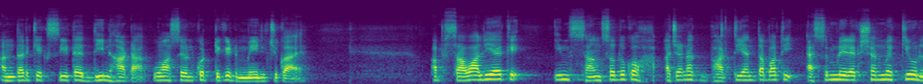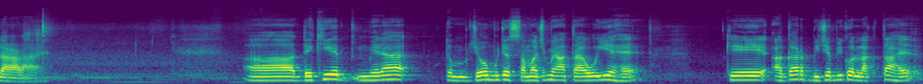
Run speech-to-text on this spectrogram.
अंदर की एक सीट है, दीन हाटा। वहाँ से उनको टिकट मिल चुका है। अब सवाल यह है कि इन सांसदों को अचानक भारतीय जनता पार्टी असेंबली इलेक्शन में क्यों लड़ा रहा है? देखिए, मेरा तो जो मुझे समझ में आता है वो ये है कि अगर बीजेपी को लगता है,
